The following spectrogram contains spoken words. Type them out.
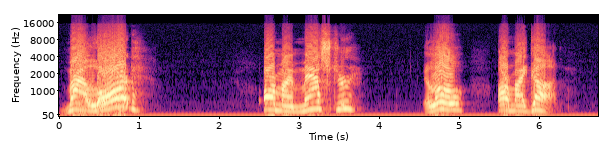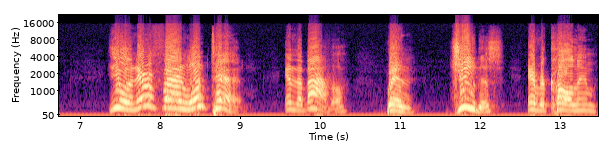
my Lord or my Master, hello, are my God. You will never find one time in the Bible when Judas ever called him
